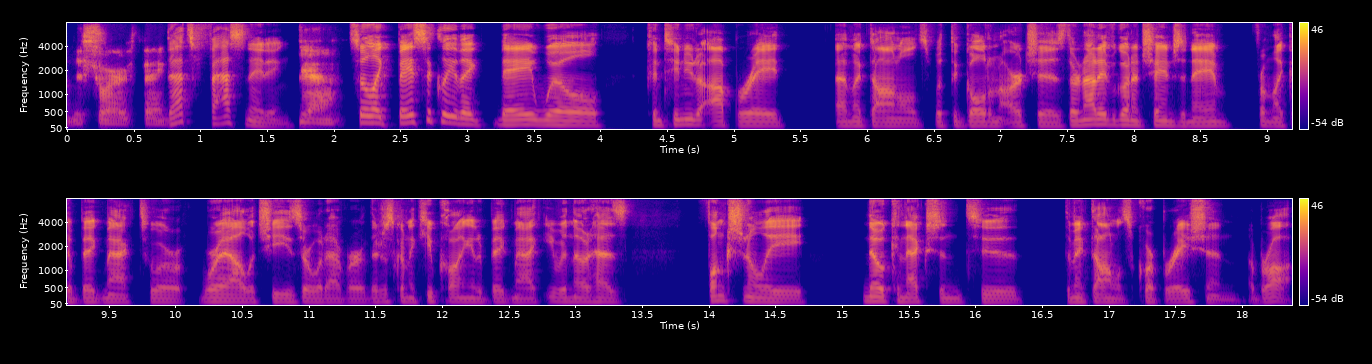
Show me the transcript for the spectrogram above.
this sort of thing. That's fascinating. yeah. So like basically like they will continue to operate at McDonald's with the golden arches. They're not even going to change the name from like a Big Mac to a Royale with cheese or whatever. They're just going to keep calling it a Big Mac even though it has functionally no connection to the McDonald's corporation abroad.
